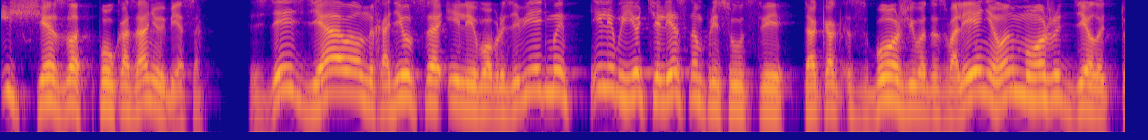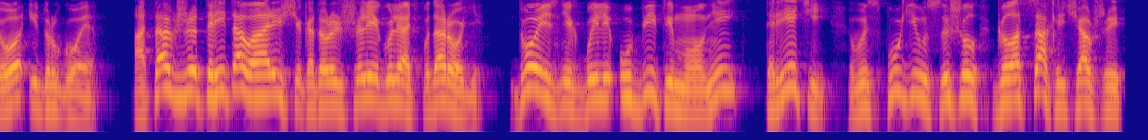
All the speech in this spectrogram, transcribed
исчезла по указанию беса. Здесь дьявол находился или в образе ведьмы, или в ее телесном присутствии, так как с Божьего дозволения он может делать то и другое. А также три товарища, которые шли гулять по дороге. Двое из них были убиты молнией, третий в испуге услышал голоса, кричавшие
